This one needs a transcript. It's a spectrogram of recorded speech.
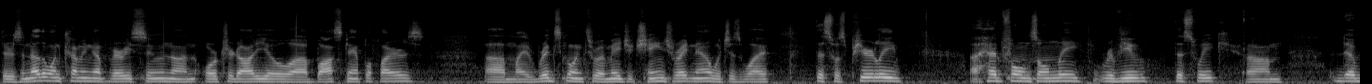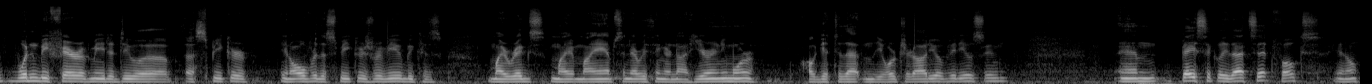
there's another one coming up very soon on Orchard Audio uh, BOSC amplifiers. Uh, my rig's going through a major change right now, which is why this was purely a headphones only review this week. Um, it wouldn't be fair of me to do a, a speaker, you know, over the speakers review because my rigs, my, my amps and everything are not here anymore. I'll get to that in the Orchard Audio video soon. And basically that's it, folks, you know.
